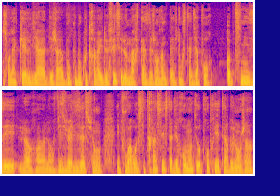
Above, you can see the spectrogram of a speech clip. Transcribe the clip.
sur laquelle il y a déjà beaucoup beaucoup de travail de fait, c'est le marquage des engins de pêche. Donc c'est-à-dire pour optimiser leur, euh, leur visualisation et pouvoir aussi tracer, c'est-à-dire remonter au propriétaire de l'engin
